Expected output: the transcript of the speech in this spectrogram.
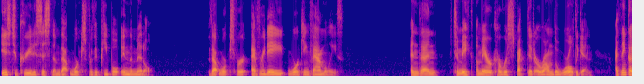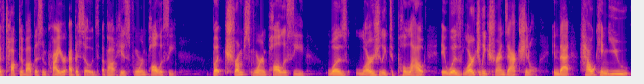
is to create a system that works for the people in the middle, that works for everyday working families. And then to make America respected around the world again. I think I've talked about this in prior episodes about his foreign policy, but Trump's foreign policy was largely to pull out. It was largely transactional in that how can you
